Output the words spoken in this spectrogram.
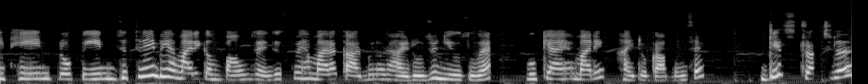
ethane propane जितने भी हमारे कंपाउंड्स हैं, जिसमें हमारा कार्बन और हाइड्रोजन यूज़ हुआ है, वो क्या है? हमारे हाइड्रोकार्बन्स है। Give structural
